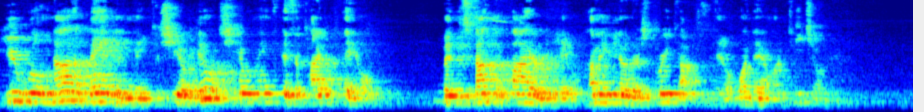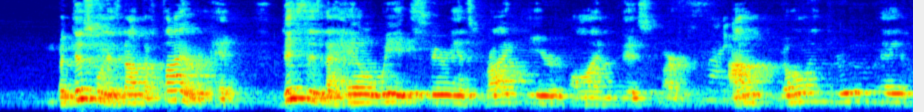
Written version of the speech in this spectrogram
You will not abandon me to Sheol. You know what Sheol means? It's a type of hell, but it's not the fiery hell. How many of you know there's three types of hell? One day I'm going to teach on that. But this one is not the fiery hell. This is the hell we experience right here on this earth. Right. I'm going through hell.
